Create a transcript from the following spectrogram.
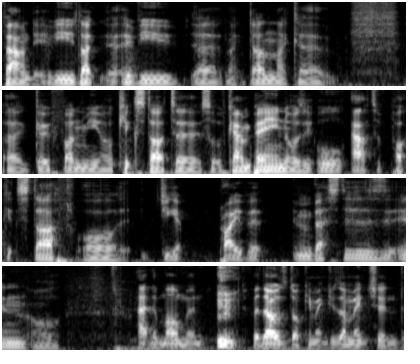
found it? Have you like uh, have you uh, like done like a, a GoFundMe or Kickstarter sort of campaign, or is it all out of pocket stuff, or do you get private investors in, or At the moment, for those documentaries I mentioned,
